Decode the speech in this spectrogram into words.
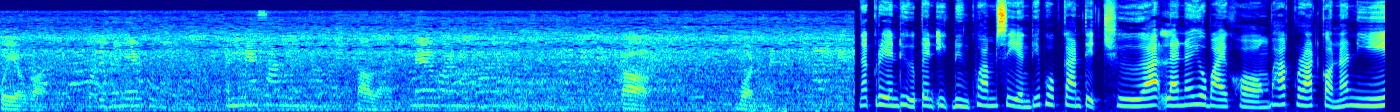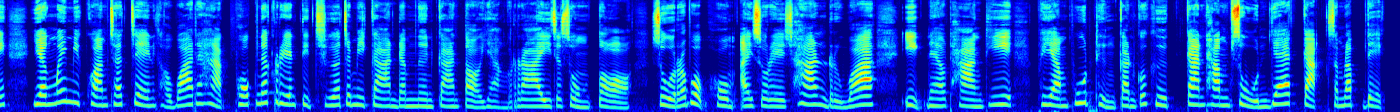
คุยกันก่อนเดี๋ยวให้แม่คุยอันนี้แม่ทราบไหมคะเศร้าแล้วแม่ว่าไงบ้างก็บ่น นักเรียนถือเป็นอีกหนึ่งความเสี่ยงที่พบการติดเชื้อ และนโยบายของภาครัฐก่อนหน้านี้ ยังไม่มีความชัดเจนค่ะว่าถ้าหากพบนักเรียนติดเชื้อจะมีการดำเนินการต่ออย่างไร จะส่งต่อสู่ระบบโฮมไอโซเลชันหรือว่าอีกแนวทางที่พยายามพูดถึงกันก็คือ การทำศูนย์แยกกักสำหรับเด็ก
